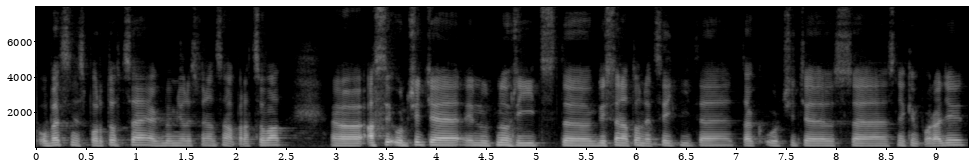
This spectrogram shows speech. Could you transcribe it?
obecně sportovce, jak by měli s financemi pracovat. Uh, asi určitě je nutno říct, když se na to necítíte, tak určitě se s někým poradit.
